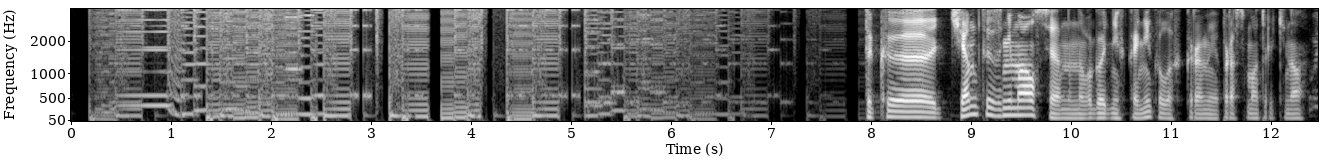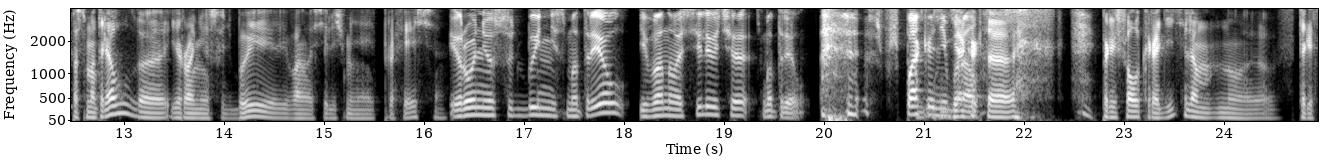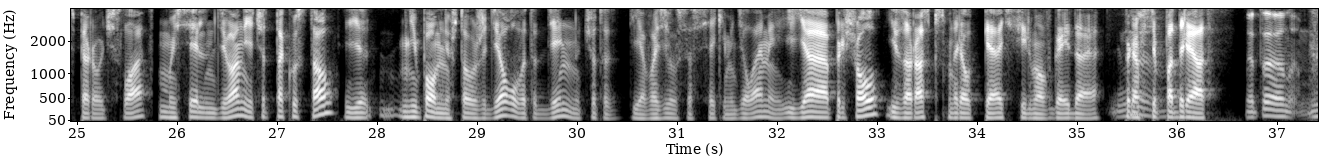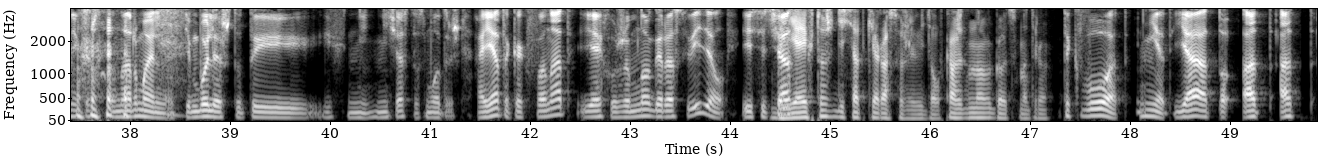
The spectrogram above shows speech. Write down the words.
Так э, чем ты занимался на новогодних каникулах, кроме просмотра кино? Посмотрел э, «Иронию судьбы», Иван Васильевич меняет профессию? Иронию судьбы не смотрел, Ивана Васильевича смотрел. Шпака не брал. Я как-то пришел к родителям, ну, в 31 числа. Мы сели на диван, я что-то так устал. Я не помню, что уже делал в этот день, ну, что-то я возился с всякими делами. И я пришел и за раз посмотрел 5 фильмов Гайдая. Прям Ну, все подряд. Это, мне кажется, нормально. Тем более, что ты их не, не часто смотришь. А я-то как фанат, я их уже много раз видел, и Да сейчас... я их тоже десятки раз уже видел, каждый Новый год смотрю. Так вот, нет, я то, от, от,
